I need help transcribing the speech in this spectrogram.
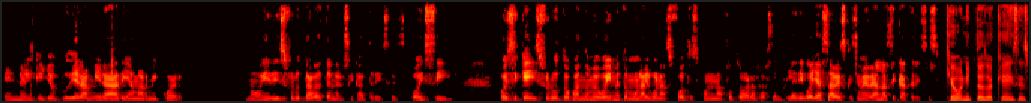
en el que yo pudiera mirar y amar mi cuerpo, ¿no? Y disfrutar de tener cicatrices. Hoy sí. Hoy sí que disfruto. Cuando me voy y me tomo algunas fotos con una fotógrafa, siempre le digo, ya sabes que se me vean las cicatrices. Qué bonito eso que dices,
